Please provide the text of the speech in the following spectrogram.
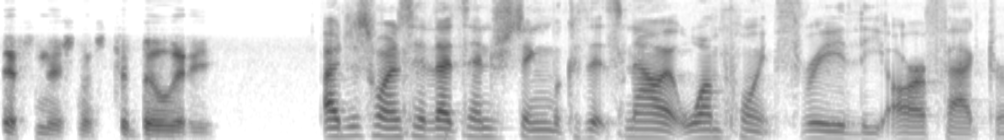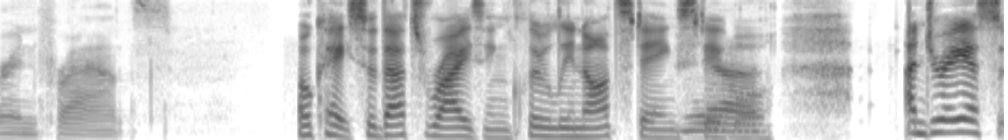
definition of stability. I just want to say that's interesting because it's now at 1.3, the R factor in France. Okay, so that's rising, clearly not staying stable. Yeah. Andreas,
